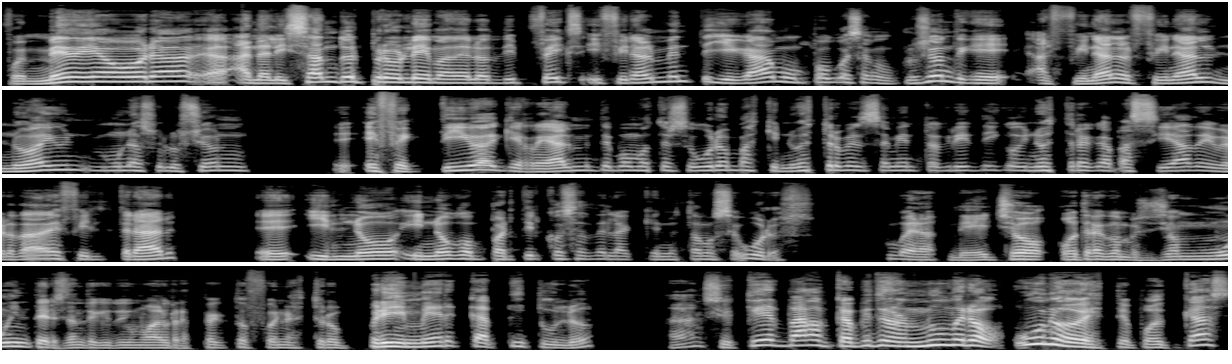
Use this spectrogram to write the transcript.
Fue media hora analizando el problema de los deepfakes y finalmente llegamos un poco a esa conclusión de que al final, al final, no hay una solución eh, efectiva que realmente podemos estar seguros más que nuestro pensamiento crítico y nuestra capacidad de verdad de filtrar y, no, y no compartir cosas de las que no estamos seguros. Bueno, de hecho, otra conversación muy interesante que tuvimos al respecto fue nuestro primer capítulo. ¿ah? Si ustedes van al capítulo número uno de este podcast,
